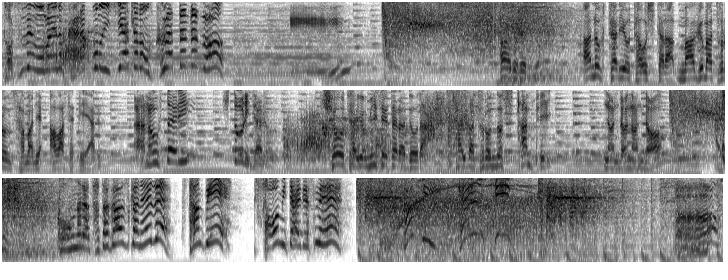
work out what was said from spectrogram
突然お前の空っぽの石頭を食らったんだぞ。えー、ハードヘッドあの二人を倒したらマグマトロン様に会わせてやる。あの二人？一人だろ正体を見せたらどうだ？サイバトロンのスタンピー。なんだなんだ？こうなら戦うしかねえぜ！スタンピー！そうみたいですね！スタンピー！変身！ああ？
